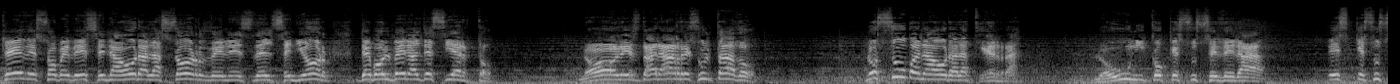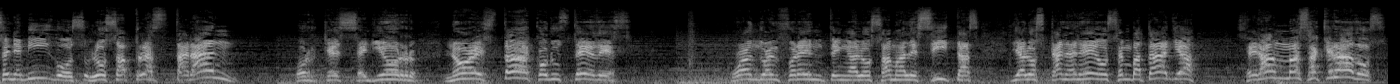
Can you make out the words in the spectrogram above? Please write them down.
qué desobedecen ahora las órdenes del Señor de volver al desierto? No les dará resultado. No suban ahora a la tierra. Lo único que sucederá es que sus enemigos los aplastarán, porque el Señor no está con ustedes. Cuando enfrenten a los amalecitas y a los cananeos en batalla, serán masacrados.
